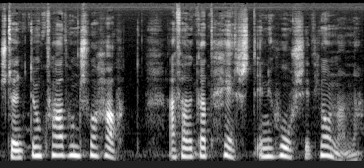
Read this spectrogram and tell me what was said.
stundum hvað hún svo hátt að það gatt herst inn í húsið hjónanna.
